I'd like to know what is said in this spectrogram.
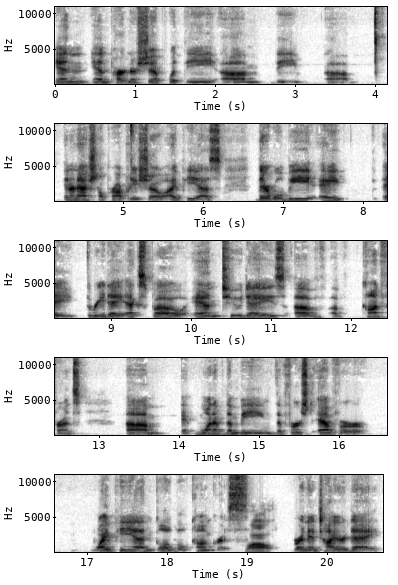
in in partnership with the um, the um, International Property Show (IPS), there will be a a three day expo and two days of, of conference. Um, one of them being the first ever YPN Global Congress wow. for an entire day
